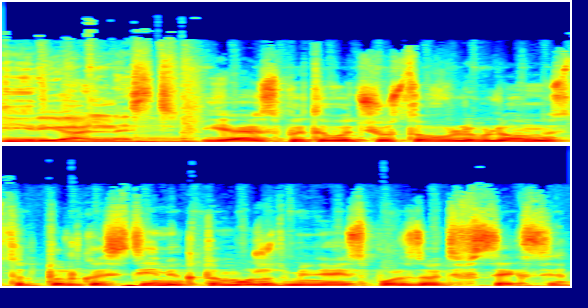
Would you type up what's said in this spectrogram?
и реальность». Я испытываю чувство влюбленности только с теми, кто может меня использовать в сексе.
